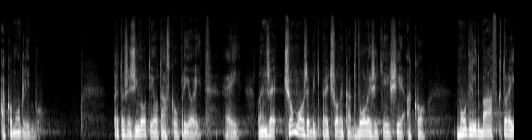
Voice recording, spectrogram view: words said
ako modlitbu. Pretože život je otázkou priorit. Hej. Lenže čo môže byť pre človeka dôležitejšie ako modlitba, v ktorej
